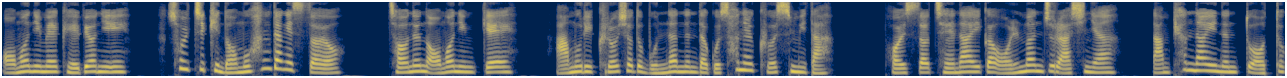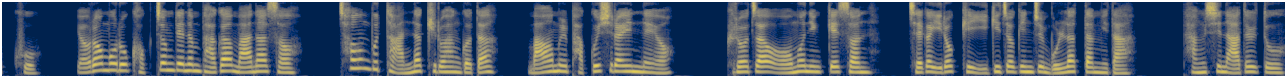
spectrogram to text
어머님의 궤변이 솔직히 너무 황당했어요. 저는 어머님께 아무리 그러셔도 못 낳는다고 선을 그었습니다. 벌써 제 나이가 얼만 줄 아시냐. 남편 나이는 또 어떻고 여러모로 걱정되는 바가 많아서 처음부터 안 낳기로 한 거다. 마음을 바꾸시라 했네요. 그러자 어머님께선 제가 이렇게 이기적인 줄 몰랐답니다. 당신 아들도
